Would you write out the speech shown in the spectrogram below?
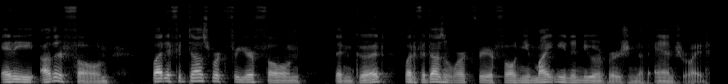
any other phone, but if it does work for your phone, then good. But if it doesn't work for your phone, you might need a newer version of Android.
